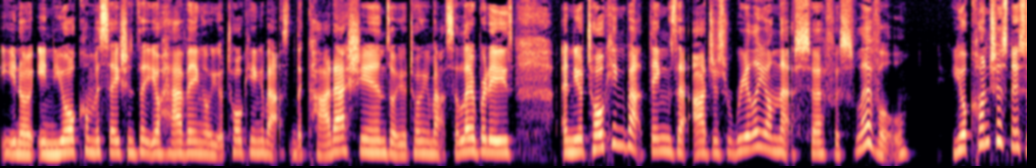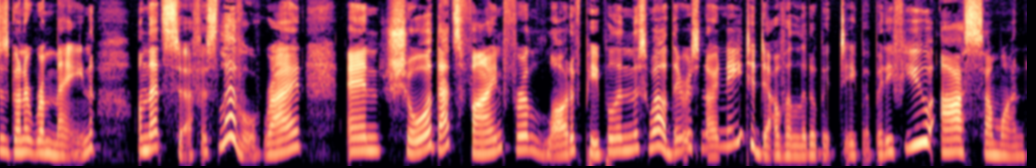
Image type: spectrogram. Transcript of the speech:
you know, in your conversations that you're having, or you're talking about the Kardashians or you're talking about celebrities, and you're talking about things that are just really on that surface level, your consciousness is going to remain on that surface level, right? And sure, that's fine for a lot of people in this world. There is no need to delve a little bit deeper. But if you are someone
